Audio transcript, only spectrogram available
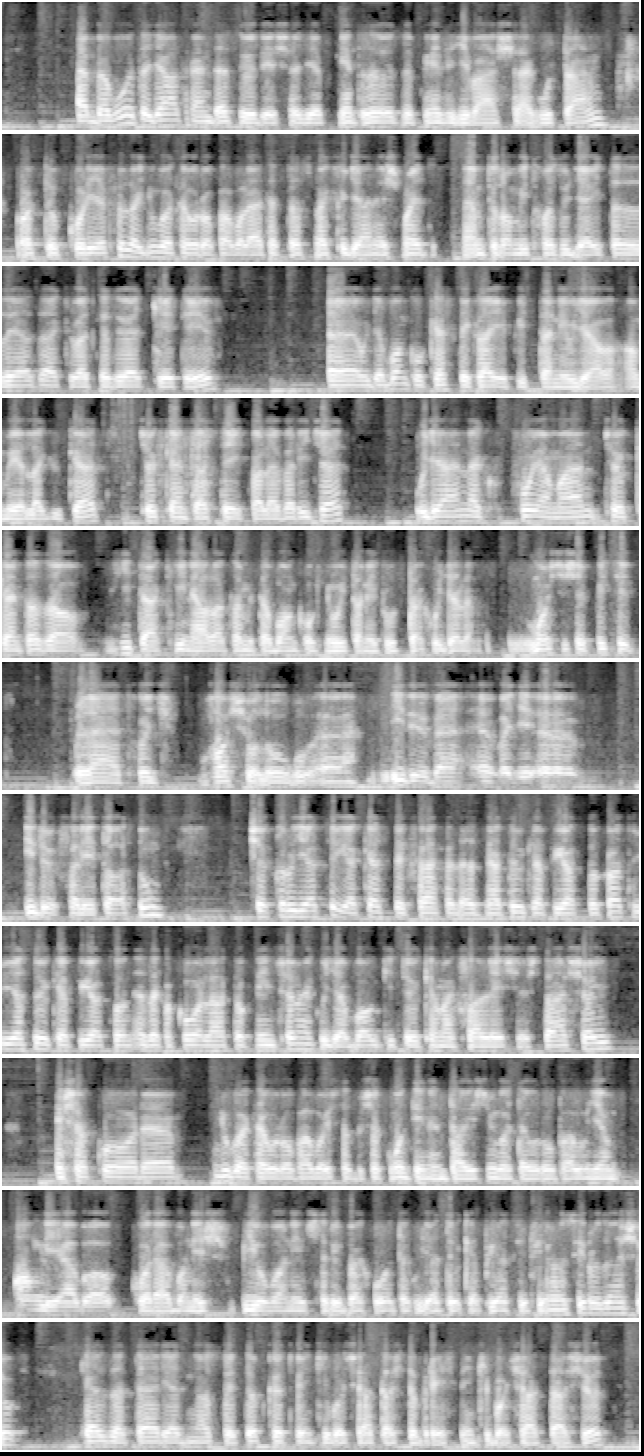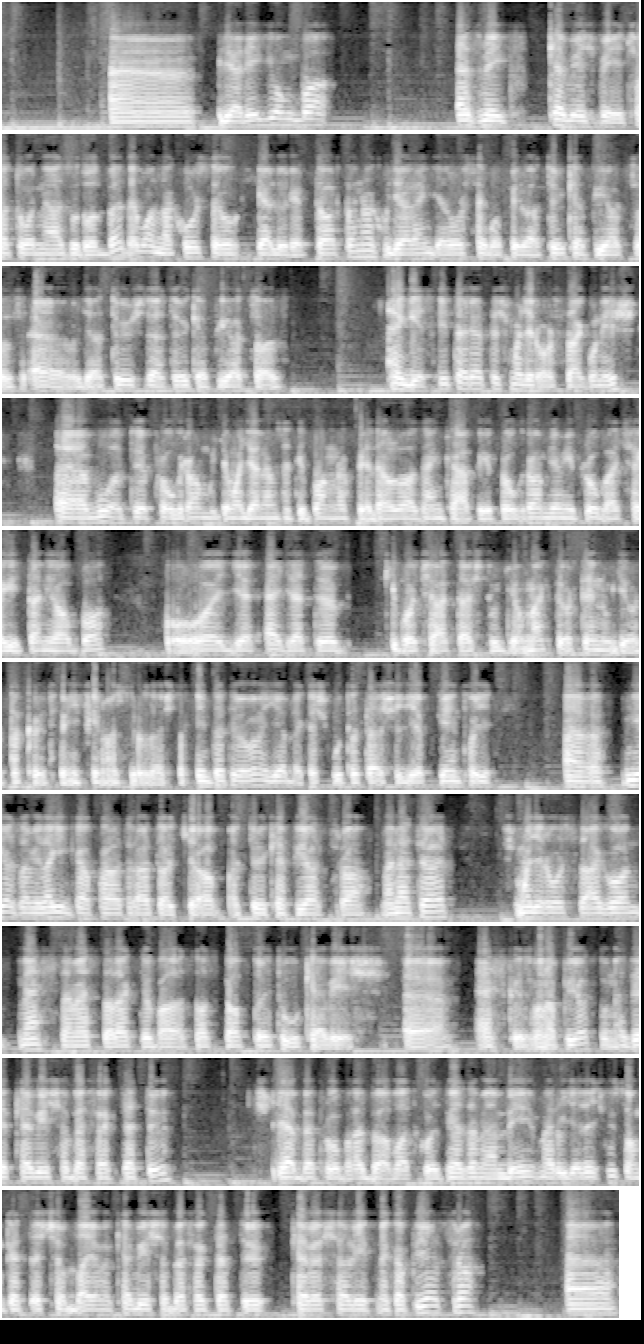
Ebben volt egy átrendeződés egyébként az előző pénzügyi válság után, ott akkor ugye főleg Nyugat-Európában lehetett azt megfigyelni, és majd nem tudom mit hoz ugye itt az, az elkövetkező egy-két év, ugye a bankok kezdték leépíteni ugye a, a mérlegüket, csökkentették a leverage-et, ugye ennek folyamán csökkent az a hitelkínálat, amit a bankok nyújtani tudtak. Ugye most is egy picit lehet, hogy hasonló uh, időbe, vagy uh, idők felé tartunk, és akkor ugye a cégek kezdték felfedezni a tőkepiacokat, ugye a tőkepiacon ezek a korlátok nincsenek, ugye a banki tőke megfelelés és társai, és akkor uh, Nyugat-Európában is, tehát a kontinentális Nyugat-Európában, ugye Angliában korábban is jóval népszerűbbek voltak ugye a tőkepiaci finanszírozások, kezdett terjedni azt, hogy több kötvénykibocsátás, több részvénykibocsátás jött. Uh, ugye a régiónkban ez még kevésbé csatornázódott be, de vannak országok, akik előrébb tartanak. Ugye a Lengyelországban például a tőkepiac, az, ugye a tőzsde, a tőkepiac az egész kiterjedt, és Magyarországon is volt több program, ugye a Magyar Nemzeti Banknak például az NKP programja, ami próbált segíteni abba, hogy egyre több kibocsátást tudjon megtörténni, ugye ott a kötvényfinanszírozás tekintetében. Van egy érdekes kutatás egyébként, hogy mi az, ami leginkább hátráltatja a tőkepiacra menetelt, és Magyarországon messze-messze a legtöbb választ azt kapta, hogy túl kevés eszköz van a piacon, ezért kevés a befektető, és ebbe próbált beavatkozni az MNB, mert ugye ez egy 22-es csapdája, mert kevés a befektető, kevesen lépnek a piacra,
